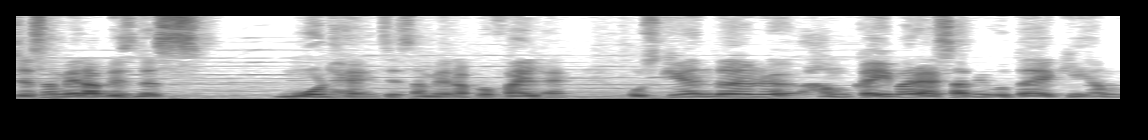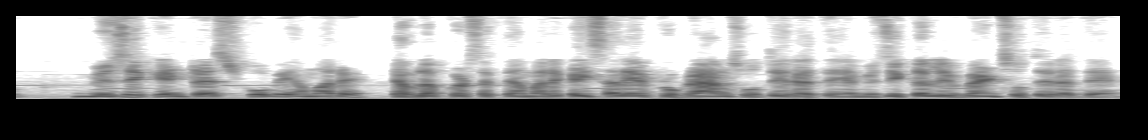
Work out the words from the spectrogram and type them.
जैसा मेरा बिज़नेस मोड है, जैसा मेरा प्रोफ़ाइल है, उसके अंदर हम कई बार ऐसा भी होता है कि हम म्यूज़िक इंटरेस्ट को भी हमारे डेवलप कर सकते हैं. हमारे कई सारे प्रोग्राम्स होते रहते हैं म्यूजिकल इवेंट्स होते रहते हैं.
